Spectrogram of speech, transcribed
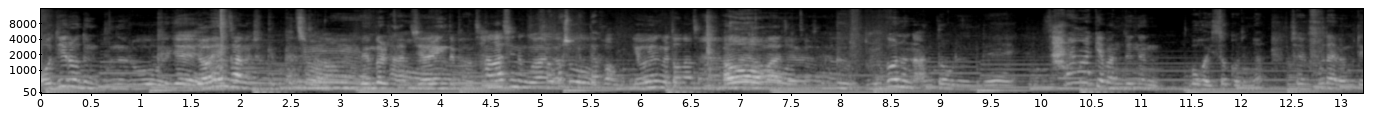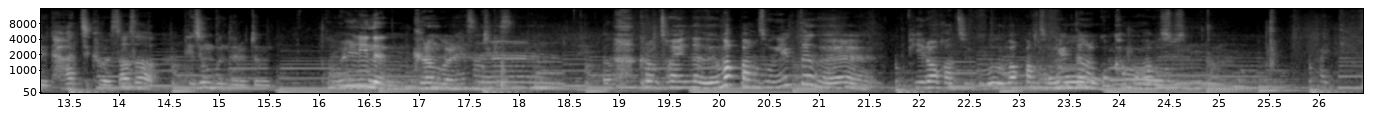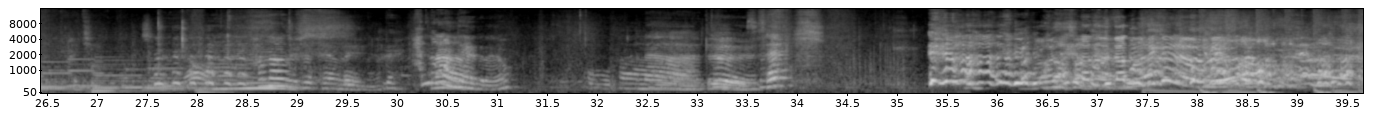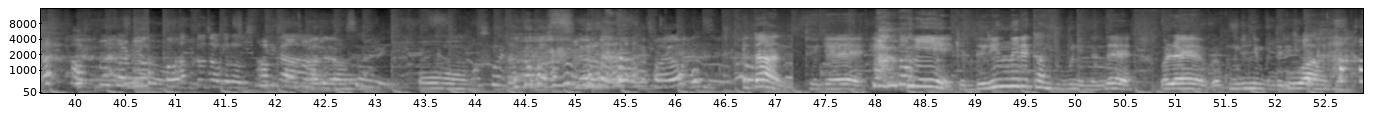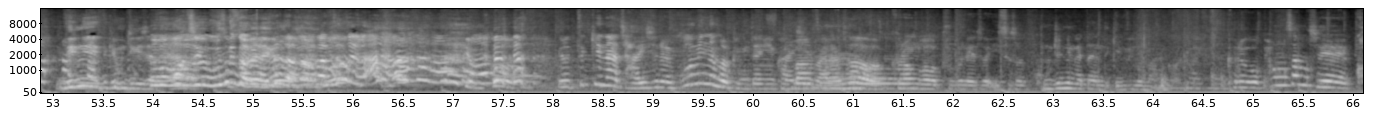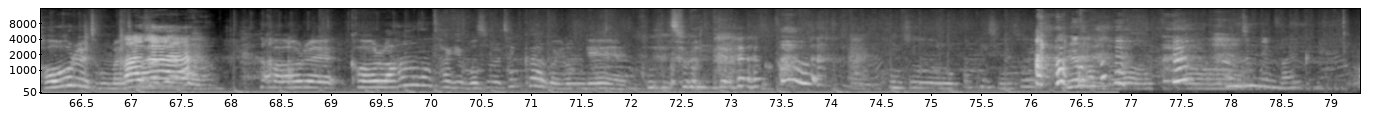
어디로든 문으로 그게 여행 가면 좋겠다. 그쵸. 음. 멤버들 다 같이 여행도 가고. 장하시는 고양이가 또막 여행을 떠나잖아요 어 맞아요. 그 물건은 안 떠오르는데 사랑하게 만드는 뭐가 있었거든요. 저희 구단 멤버들이 다 같이 그걸 써서 대중분들을 좀 홀리는 그런 걸 했으면 좋겠어요. 음, 그럼 저희는 음악 방송 1등을 빌어가지고 음악 방송 오. 1등을 꼭 한번 하고 싶습니다. 파이팅. 하나 둘셋 해야 되나요? 네. 한 명만 해야 되나요? 하나 둘, 둘 셋. 셋. 나도 나도 압도적으로 소리가 맞아요. 소리. 어. 소리 저요? 일단 되게 행동이 이렇게 느릿느릿한 부분이 있는데 원래 왜 공주님 분들이 이렇게. 느릿느릿 이렇게 움직이잖아요. 어, 지금 웃는 거야 이거잖아. 그리고 특히나 자신을 꾸미는 걸 굉장히 관심이 맞아요. 많아서 그런 거 부분에서 있어서 공주님 같다는 느낌이 굉장히 많은 것 같아요. 그리고 평상시에 거울을 정말 맞아. 거울을 거울로 항상 자기 모습을 체크하고 이런 게 공주 같아요. 공주로 뽑히신 소희 공주님 마이크.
